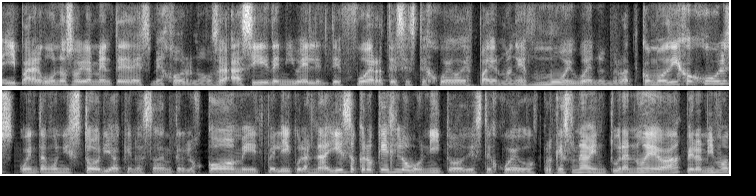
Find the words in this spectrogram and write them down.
y para algunos obviamente es mejor, ¿no? O sea, así de nivel de fuerte es este juego de Spider-Man, es muy bueno, en verdad. Como dijo Hulz, cuentan una historia que no está entre los cómics, películas, nada, y eso creo que es lo bonito de este juego, porque es una aventura nueva, pero al mismo,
